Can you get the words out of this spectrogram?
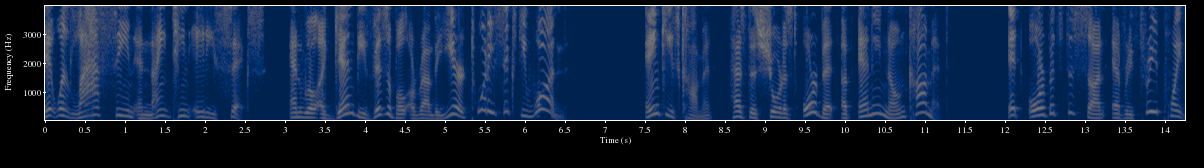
It was last seen in 1986 and will again be visible around the year 2061. Encke's Comet has the shortest orbit of any known comet. It orbits the Sun every 3.3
